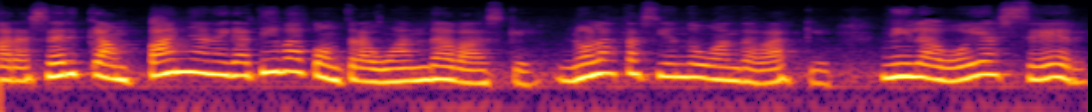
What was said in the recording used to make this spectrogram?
para hacer campaña negativa contra Wanda Vázquez. No la está haciendo Wanda Vázquez, ni la voy a hacer,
